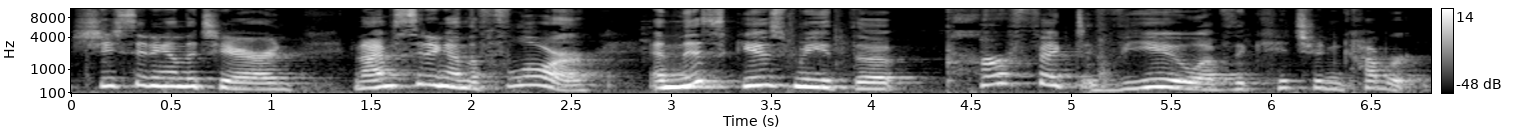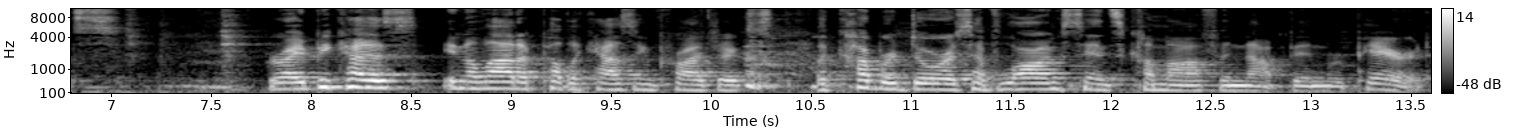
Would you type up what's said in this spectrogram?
she's sitting on the chair, and, and I'm sitting on the floor. And this gives me the perfect view of the kitchen cupboards, right? Because in a lot of public housing projects, the cupboard doors have long since come off and not been repaired.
